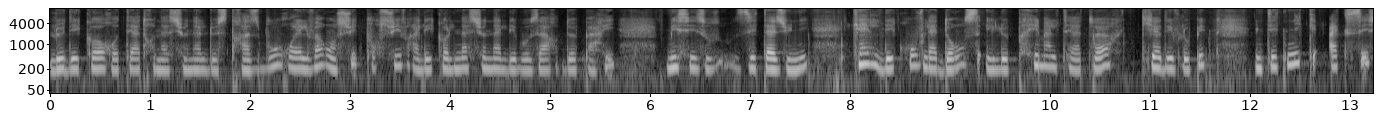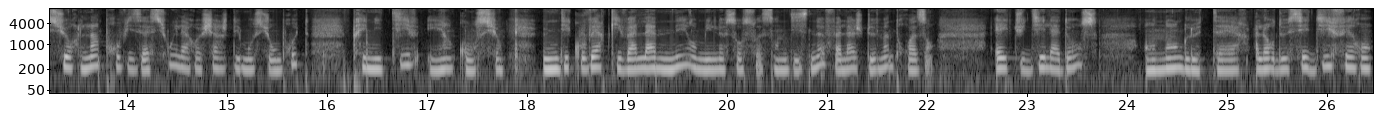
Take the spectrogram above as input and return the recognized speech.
le décor au Théâtre national de Strasbourg où elle va ensuite poursuivre à l'École nationale des beaux-arts de Paris mais c'est aux États-Unis qu'elle découvre la danse et le primal théâtre qui a développé une technique axée sur l'improvisation et la recherche d'émotions brutes, primitives et inconscientes. Une découverte qui va l'amener en 1979, à l'âge de 23 ans, à étudier la danse en Angleterre. Alors de ces différents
